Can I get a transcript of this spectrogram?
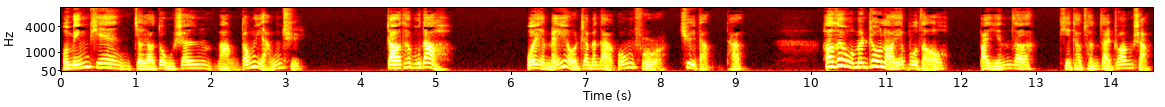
我明天就要动身往东阳去，找他不到，我也没有这么大功夫去等他。好在我们周老爷不走，把银子替他存在庄上，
